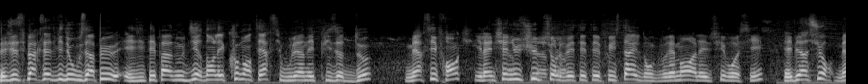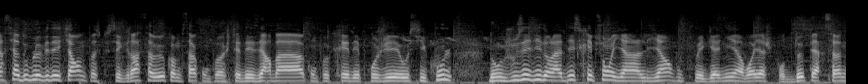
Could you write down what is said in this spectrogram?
Et j'espère que cette vidéo vous a plu. N'hésitez pas à nous le dire dans les commentaires si vous voulez un épisode 2. Merci Franck, il a une chaîne Merci YouTube sur le. VTT Freestyle, donc vraiment allez le suivre aussi. Et bien sûr, merci à WD40 parce que c'est grâce à eux comme ça qu'on peut acheter des airbags, qu'on peut créer des projets aussi cool. Donc je vous ai dit dans la description, il y a un lien, vous pouvez gagner un voyage pour deux personnes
